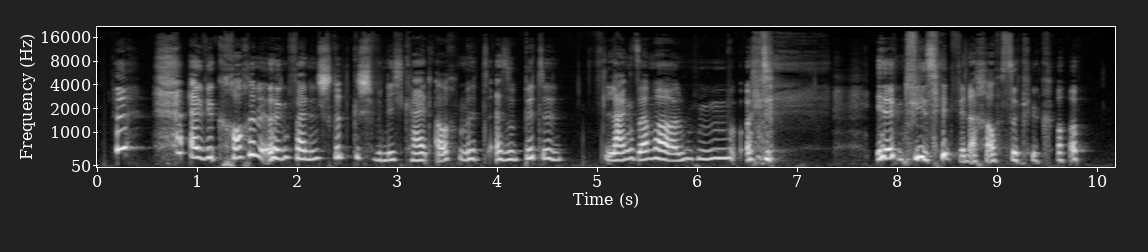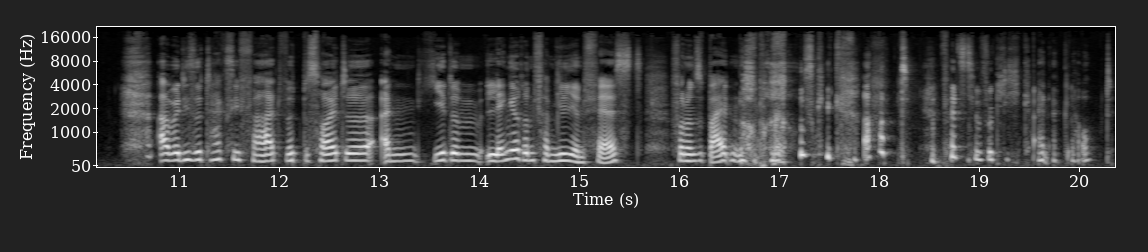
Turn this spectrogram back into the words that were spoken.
also wir krochen irgendwann in Schrittgeschwindigkeit auch mit, also bitte langsamer und, hm, und irgendwie sind wir nach Hause gekommen. Aber diese Taxifahrt wird bis heute an jedem längeren Familienfest von uns beiden noch mal rausgekramt, es dir wirklich keiner glaubt.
